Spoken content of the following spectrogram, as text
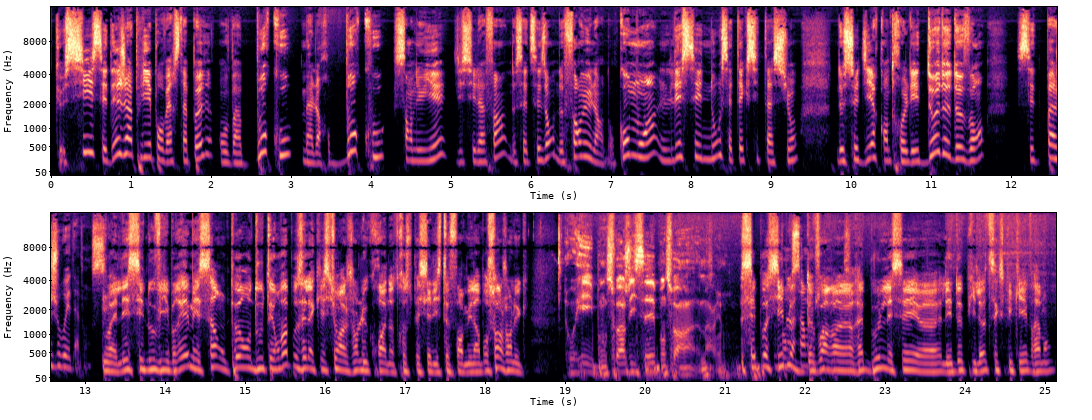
que si c'est déjà plié pour Verstappen, on va beaucoup, mais alors beaucoup s'ennuyer d'ici la fin de cette saison de Formule 1. Donc au moins, laissez-nous cette excitation de se dire qu'entre les deux de devant, c'est de pas jouer d'avance. Ouais, laissez-nous vibrer, mais ça, on peut en douter. On va poser la question à Jean-Luc Roy, notre spécialiste Formule 1. Bonsoir Jean-Luc. Oui, bonsoir JC, bonsoir Marion. C'est possible de voir euh, Red Bull laisser euh, les deux pilotes s'expliquer vraiment?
